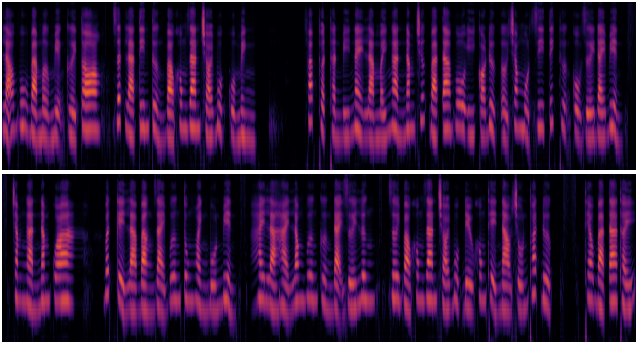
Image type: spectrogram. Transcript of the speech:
Lão vu bà mở miệng cười to, rất là tin tưởng vào không gian trói buộc của mình. Pháp thuật thần bí này là mấy ngàn năm trước bà ta vô ý có được ở trong một di tích thượng cổ dưới đáy biển. Trăm ngàn năm qua, bất kể là bảng giải vương tung hoành bốn biển, hay là hải long vương cường đại dưới lưng, rơi vào không gian trói buộc đều không thể nào trốn thoát được. Theo bà ta thấy,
